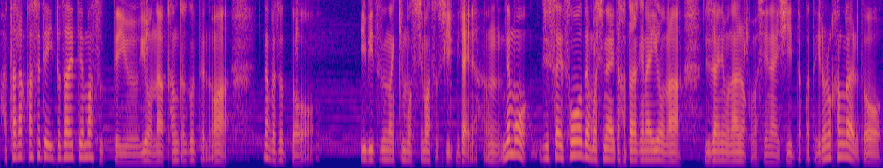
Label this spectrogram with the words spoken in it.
働かせていただいてますっていうような感覚っていうのはなんかちょっといびつな気もしますしみたいな、うん、でも実際そうでもしないと働けないような時代にもなるのかもしれないしとかっていろいろ考えると、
